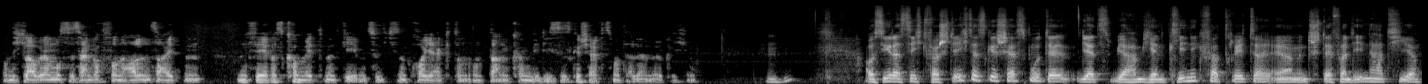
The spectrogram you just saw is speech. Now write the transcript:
Und ich glaube, da muss es einfach von allen Seiten ein faires Commitment geben zu diesem Projekt und, und dann können wir dieses Geschäftsmodell ermöglichen. Mhm. Aus Ihrer Sicht verstehe ich das Geschäftsmodell. Jetzt, wir haben hier einen Klinikvertreter, äh, Stefan Lienhardt hier,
